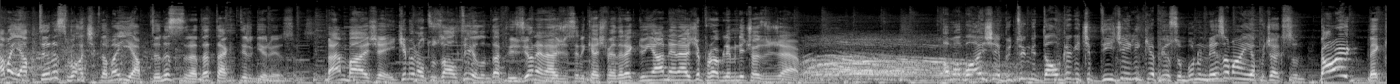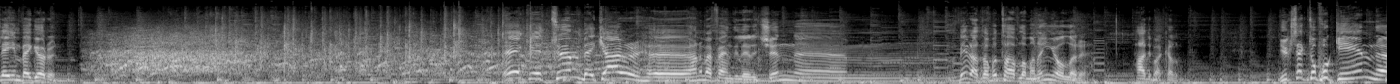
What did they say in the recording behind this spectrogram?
Ama yaptığınız bu açıklamayı yaptığınız sırada takdir görüyorsunuz. Ben Bayece 2036 yılında füzyon enerjisini keşfederek dünyanın enerji problemini çözeceğim. Ama Bayece bütün gün dalga geçip DJ'lik yapıyorsun. Bunu ne zaman yapacaksın? Bekleyin ve görün. Peki tüm bekar e, hanımefendiler için e, bir adamı tavlamanın yolları. Hadi bakalım. Yüksek topuk giyin. E,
